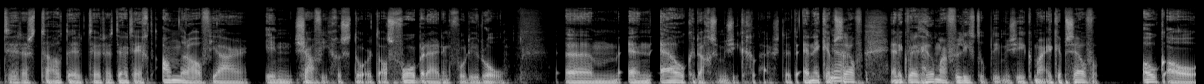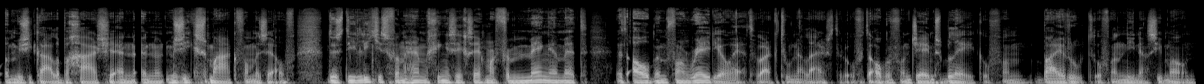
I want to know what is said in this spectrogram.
2012, 2013 echt anderhalf jaar in Shafi gestort als voorbereiding voor die rol. Ehm, en elke dag zijn muziek geluisterd. En ik heb Ja. zelf. En ik werd helemaal verliefd op die muziek. Maar ik heb zelf ook al een muzikale bagage en een muzieksmaak van mezelf. Dus die liedjes van hem gingen zich zeg maar vermengen met het album van Radiohead, waar ik toen naar luisterde. Of het album van James Blake, of van Beirut, of van Nina Simone.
